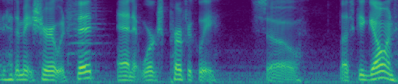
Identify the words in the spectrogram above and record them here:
I had to make sure it would fit, and it works perfectly. So let's get going.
